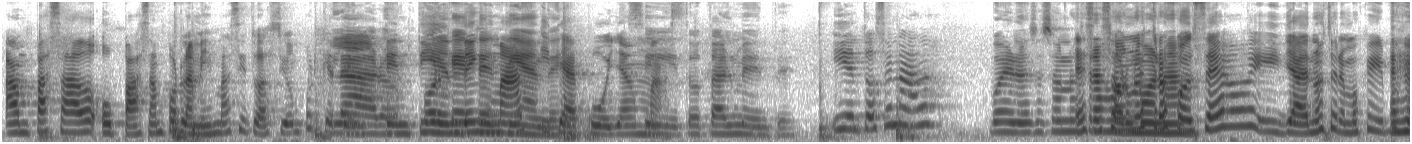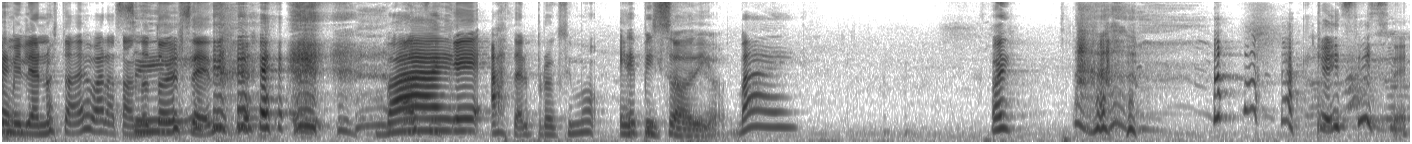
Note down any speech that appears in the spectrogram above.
han pasado o pasan por la misma situación porque te- Claro, te, porque entienden te más y te apoyan sí, más. totalmente. Y entonces nada. Bueno, esos son nuestras Esos son hormonas. nuestros consejos y ya nos tenemos que ir porque Emiliano está desbaratando Sí. todo el set. Bye. Así que hasta el próximo episodio. Bye. Ay. ¿Qué hiciste?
